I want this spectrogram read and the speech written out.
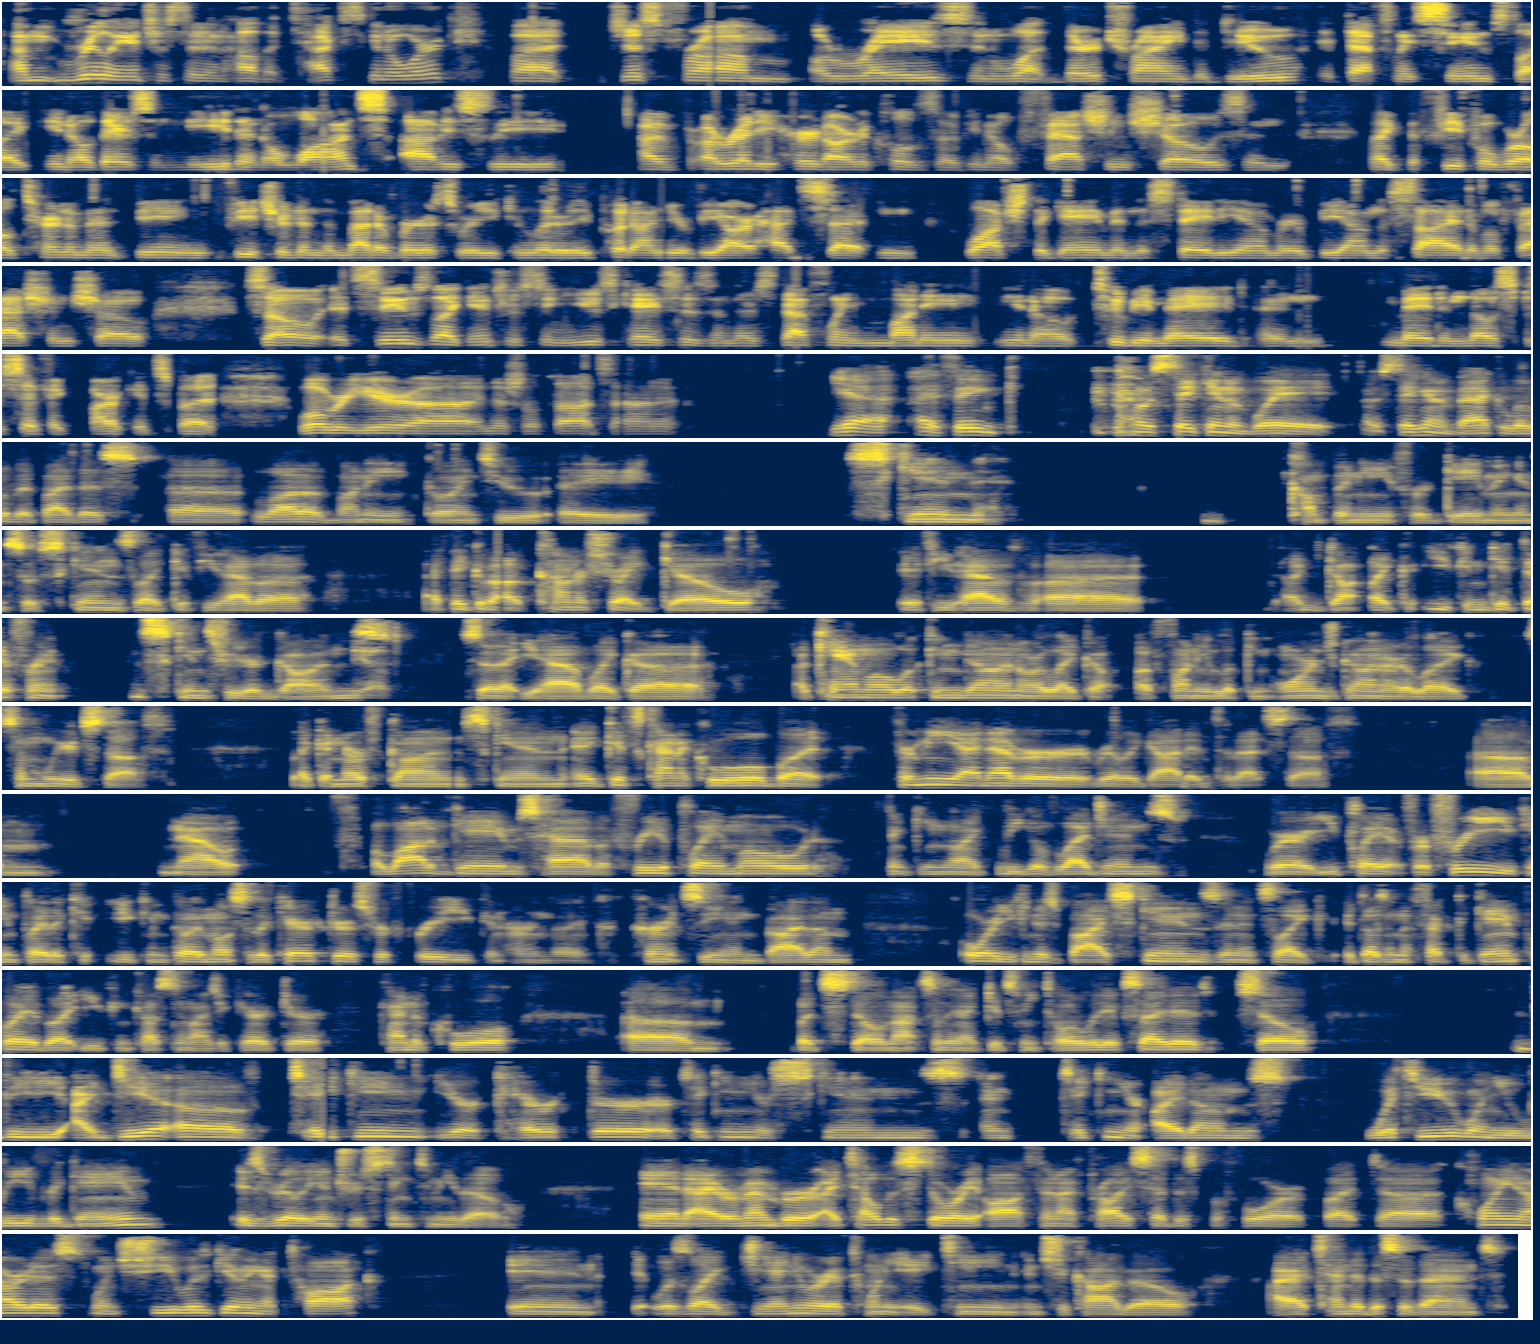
I'm really interested in how the tech's going to work, but just from a raise and what they're trying to do, it definitely seems like you know there's a need and a want. Obviously, I've already heard articles of you know fashion shows and like the FIFA World Tournament being featured in the metaverse, where you can literally put on your VR headset and watch the game in the stadium or be on the side of a fashion show. So it seems like interesting use cases, and there's definitely money, you know, to be made and made in those specific markets. But what were your uh, initial thoughts on it? Yeah, I think I was taken away. I was taken aback a little bit by this. Uh, a lot of money going to a skin company for gaming, and so skins like if you have a, I think about Counter Strike Go. If you have uh, a gun, like you can get different skins for your guns, yep. so that you have like a a camo looking gun or like a, a funny looking orange gun or like some weird stuff, like a Nerf gun skin. It gets kind of cool, but for me, I never really got into that stuff. Um, now, a lot of games have a free to play mode, thinking like League of Legends, where you play it for free. You can play the you can play most of the characters for free. You can earn the currency and buy them, or you can just buy skins, and it's like it doesn't affect the gameplay, but you can customize your character. Kind of cool, um, but still not something that gets me totally excited. So the idea of taking your character or taking your skins and taking your items with you when you leave the game is really interesting to me though and i remember i tell this story often i've probably said this before but uh, coin artist when she was giving a talk in it was like january of 2018 in chicago i attended this event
